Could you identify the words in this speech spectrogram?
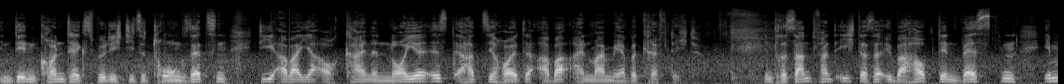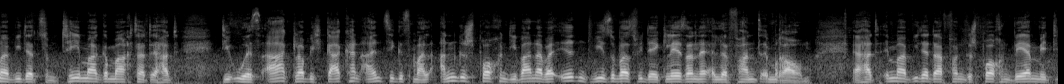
In den Kontext würde ich diese Drohung setzen, die aber ja auch keine neue ist. Er hat sie heute aber einmal mehr bekräftigt. Interessant fand ich, dass er überhaupt den Westen immer wieder zum Thema gemacht hat. Er hat die USA, glaube ich, gar kein einziges Mal angesprochen. Die waren aber irgendwie sowas wie der gläserne Elefant im Raum. Er hat immer wieder davon gesprochen, wer mit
